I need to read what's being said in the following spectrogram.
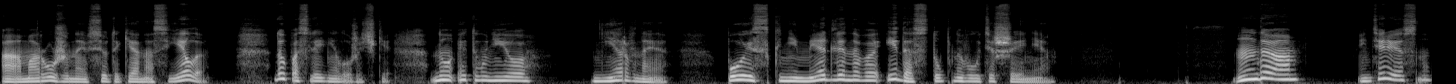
А мороженое все-таки она съела до последней ложечки. Но это у нее нервное, поиск немедленного и доступного утешения. «Да, интересно.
